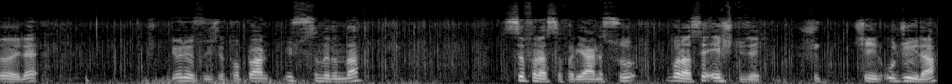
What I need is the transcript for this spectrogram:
Böyle görüyorsunuz işte toprağın üst sınırından sıfıra sıfır yani su burası eş düzey. Şu şeyin ucuyla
